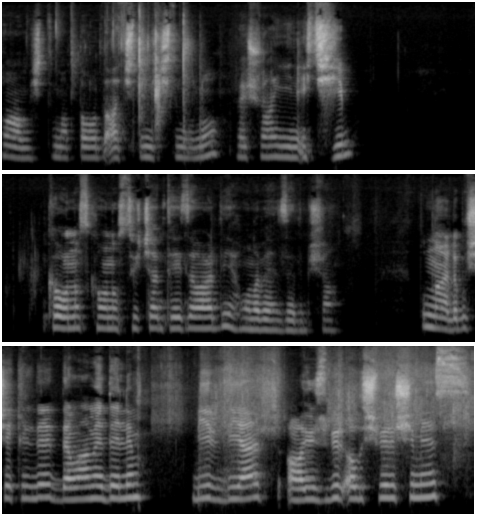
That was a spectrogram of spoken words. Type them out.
su almıştım. Hatta orada açtım içtim bunu. Ve şu an yine içeyim. Kavanoz kavanoz su içen teyze vardı ya ona benzedim şu an. Bunlar da bu şekilde devam edelim. Bir diğer A101 alışverişimiz.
